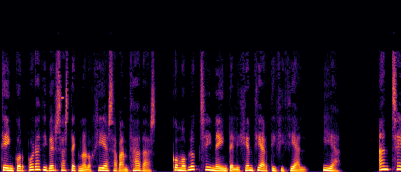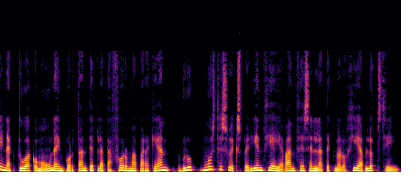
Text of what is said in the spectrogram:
que incorpora diversas tecnologías avanzadas, como blockchain e inteligencia artificial, IA. Antchain actúa como una importante plataforma para que Ant Group muestre su experiencia y avances en la tecnología blockchain,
